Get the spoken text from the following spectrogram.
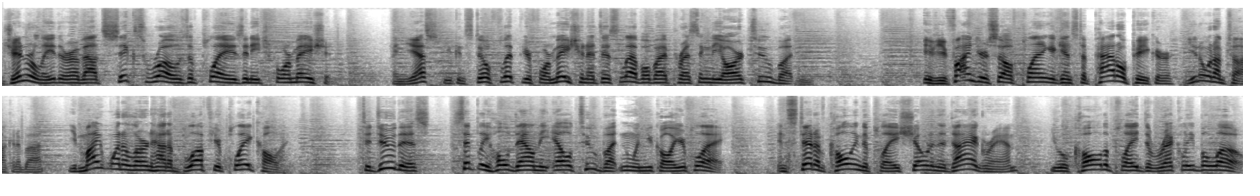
Generally, there are about six rows of plays in each formation. And yes, you can still flip your formation at this level by pressing the R2 button. If you find yourself playing against a paddle peaker, you know what I'm talking about. You might want to learn how to bluff your play calling. To do this, simply hold down the L2 button when you call your play. Instead of calling the play shown in the diagram, you will call the play directly below.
